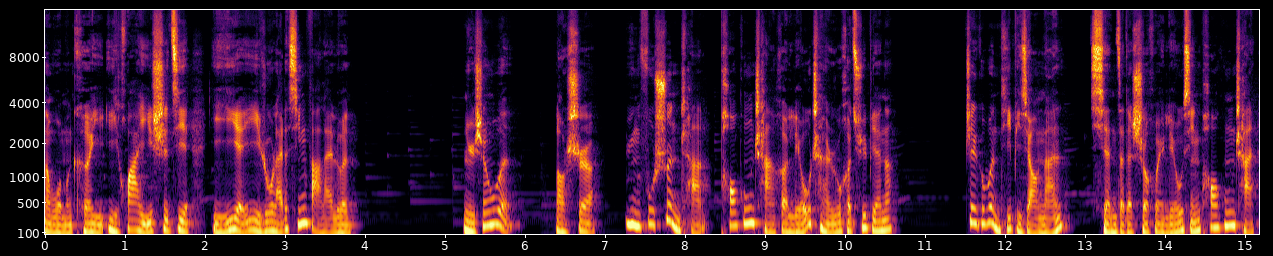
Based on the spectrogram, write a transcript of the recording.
那我们可以一花一世界，一叶一如来的心法来论。女生问老师：孕妇顺产、剖宫产和流产如何区别呢？这个问题比较难。现在的社会流行剖宫产，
